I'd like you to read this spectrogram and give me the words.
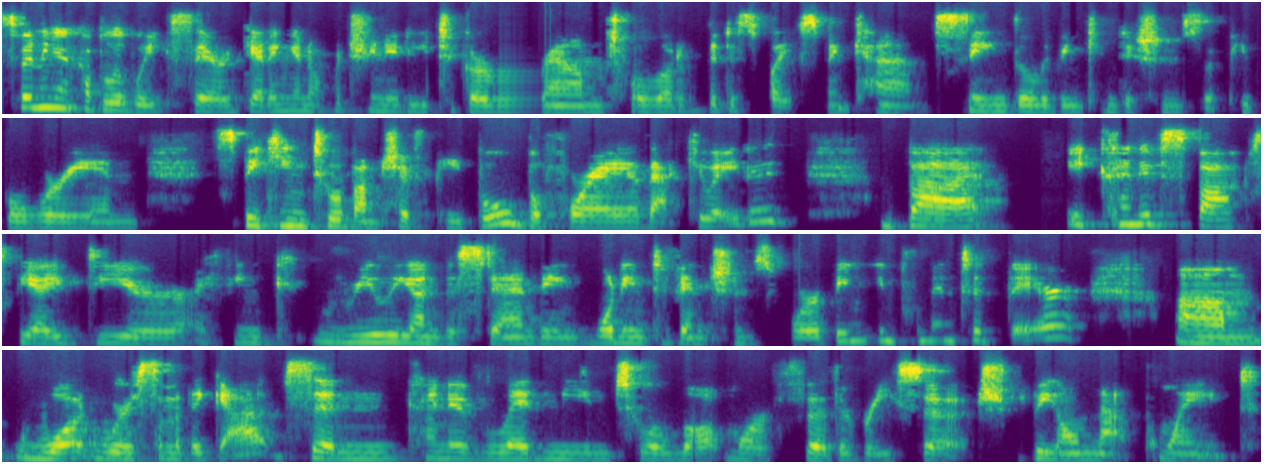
spending a couple of weeks there, getting an opportunity to go around to a lot of the displacement camps, seeing the living conditions that people were in, speaking to a bunch of people before I evacuated. But it kind of sparked the idea, I think, really understanding what interventions were being implemented there, um, what were some of the gaps, and kind of led me into a lot more further research beyond that point.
